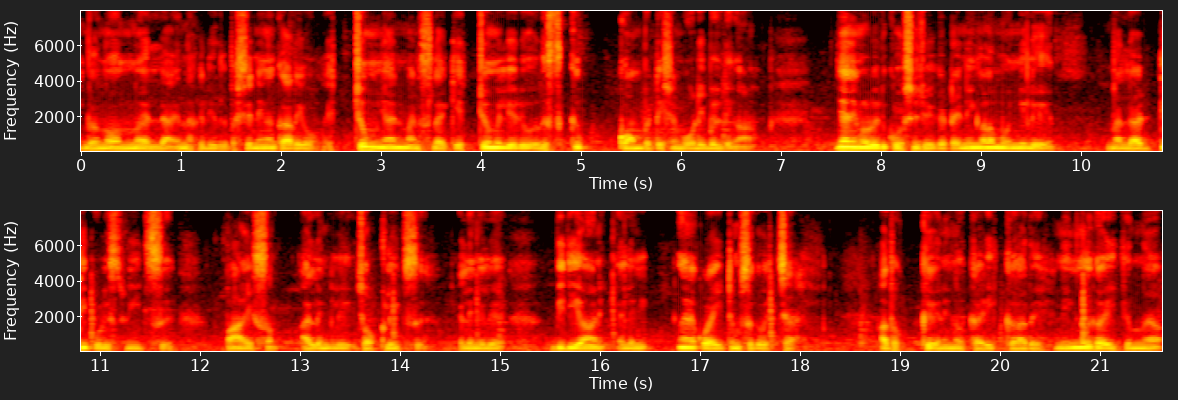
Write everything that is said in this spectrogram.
ഇതൊന്നും ഒന്നുമല്ല എന്നൊക്കെ രീതിയിൽ. പക്ഷേ നിങ്ങൾക്കറിയോ ഏറ്റവും ഞാൻ മനസ്സിലാക്കിയ ഏറ്റവും വലിയൊരു റിസ്ക് കോമ്പറ്റീഷൻ ബോഡി ബിൽഡിംഗ് ആണ്. ഞാൻ നിങ്ങളോട് ഒരു ക്വസ്റ്റ്യൻ ചോദിക്കട്ടെ? നിങ്ങളെ മുന്നിൽ നല്ല അടിപൊളി സ്വീറ്റ്സ് പായസം അല്ലെങ്കിൽ ചോക്ലേറ്റ്സ് അല്ലെങ്കിൽ ബിരിയാണി അല്ലെങ്കിൽ അങ്ങനെ കുറേ ഐറ്റംസ് ഒക്കെ വെച്ചാൽ അതൊക്കെ നിങ്ങൾ കഴിക്കാതെ നിങ്ങൾ കഴിക്കുന്ന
